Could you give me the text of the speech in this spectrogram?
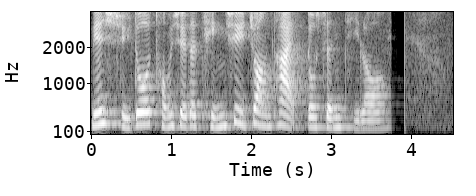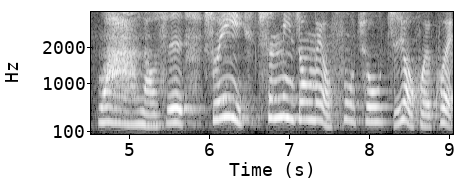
连许多同学的情绪状态都升级喽。哇，老师，所以生命中没有付出，只有回馈。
